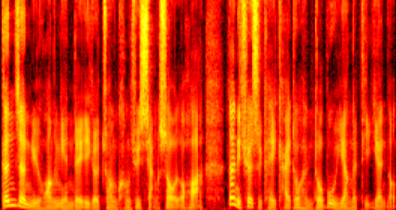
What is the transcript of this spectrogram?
跟着女皇年的一个状况去享受的话，那你确实可以开。都很多不一样的体验哦。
